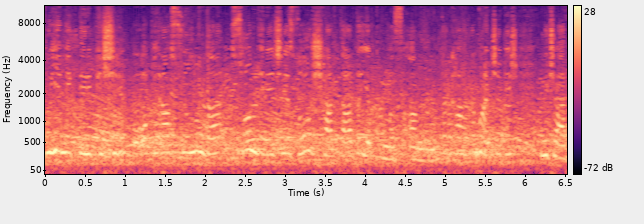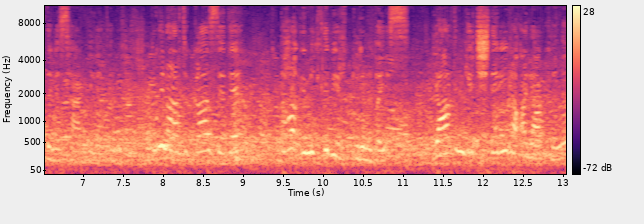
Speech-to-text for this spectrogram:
bu yemekleri pişirip bu operasyonun da son derece zor şartlarda yapılması anlamında kahramanca bir mücadele sergiledi. Bugün artık Gazze'de daha ümitli bir durumdayız. Yardım geçişleriyle alakalı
